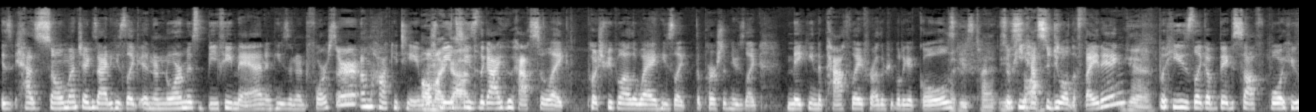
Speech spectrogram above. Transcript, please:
is has so much anxiety. He's like an enormous beefy man and he's an enforcer on the hockey team, Oh which my means God. he's the guy who has to like push people out of the way and he's like the person who's like making the pathway for other people to get goals. But he's tiny. so he has to do all the fighting. Yeah. But he's like a big soft boy who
